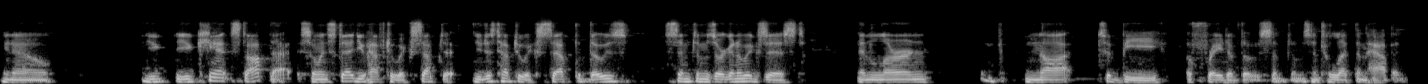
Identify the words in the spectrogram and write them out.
you know you you can't stop that. So instead you have to accept it. You just have to accept that those symptoms are going to exist and learn not to be afraid of those symptoms and to let them happen.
